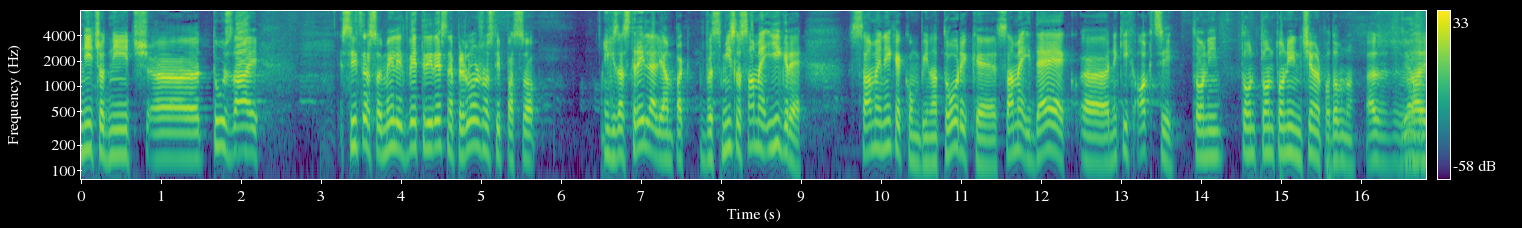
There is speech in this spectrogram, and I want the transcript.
nič od nič, uh, tu zdaj. Sicer so imeli dve, tri resne priložnosti, pa so jih zastreljali, ampak v smislu same igre, same neke kombinatorike, same ideje, uh, nekih akcij, to ni, to, to, to ni ničemer podobno. Ja,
